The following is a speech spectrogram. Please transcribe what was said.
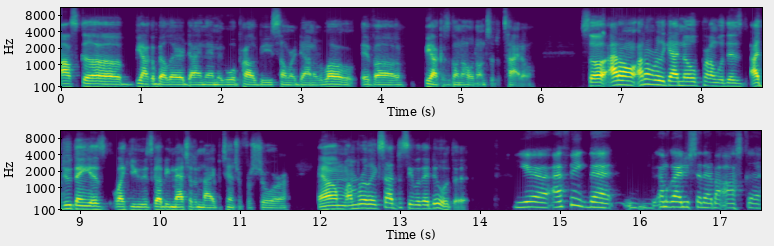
Asuka Bianca Belair dynamic will probably be somewhere down the road if uh, Bianca's going to hold on to the title. So I don't I don't really got no problem with this. I do think it's like you, it's gonna be match of the night potential for sure. And I'm, I'm really excited to see what they do with it. Yeah, I think that I'm glad you said that about Asuka.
